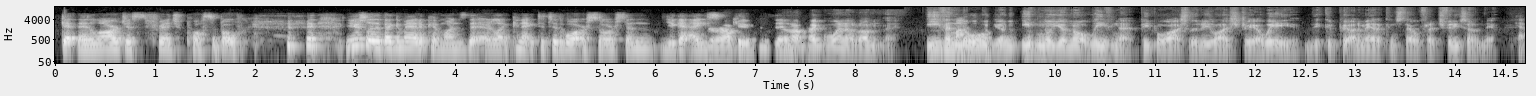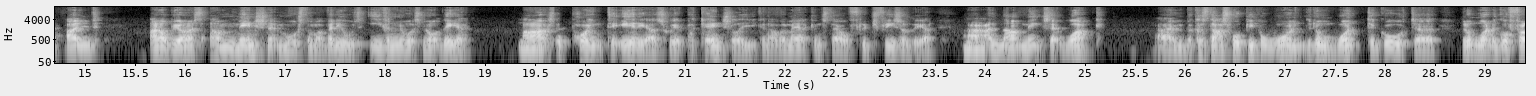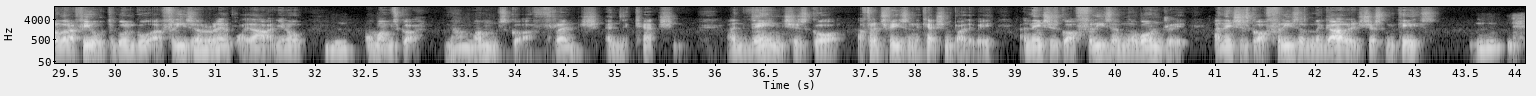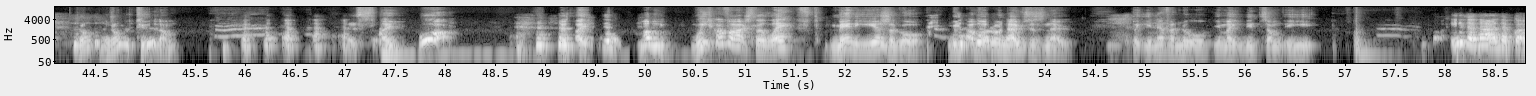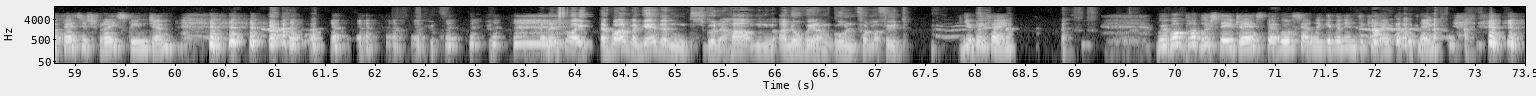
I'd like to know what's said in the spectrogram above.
get the largest fridge possible. Usually the big American ones that are like connected to the water source and you get ice they're cubes. A, they're a big winner, aren't they? Even though you're even though you're not leaving it, people actually realise straight away they could put an American style fridge freezer in there. Yeah. And and I'll be honest, I'm mentioning it in most of my videos, even though it's not there. Mm-hmm. I actually point to areas where potentially you can have American style fridge freezer there. Uh, and that makes it work. Um, because that's what people want. They don't want to go to they don't want to go further afield to go and go to a freezer mm-hmm. or anything like that. You know, mm-hmm. my mum's got my mum's got a fridge in the kitchen, and then she's got a fridge freezer in the kitchen, by the way, and then she's got a freezer in the laundry, and then she's got a freezer in the garage just in case. Mm-hmm. There's, there's only two of them. it's like what? It's like, mum, we have actually left many years ago. We have our own houses now. but you never know. You might need something to eat. Either that or they've got a fetish for ice cream, Jim. and it's like if Armageddon's going to happen, I know where I'm going for my food. You'll be fine. we won't publish the address, but we'll certainly give an indicator at the time.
